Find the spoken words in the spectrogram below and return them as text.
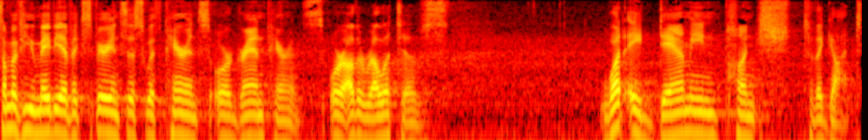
Some of you maybe have experienced this with parents or grandparents or other relatives. What a damning punch to the gut.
